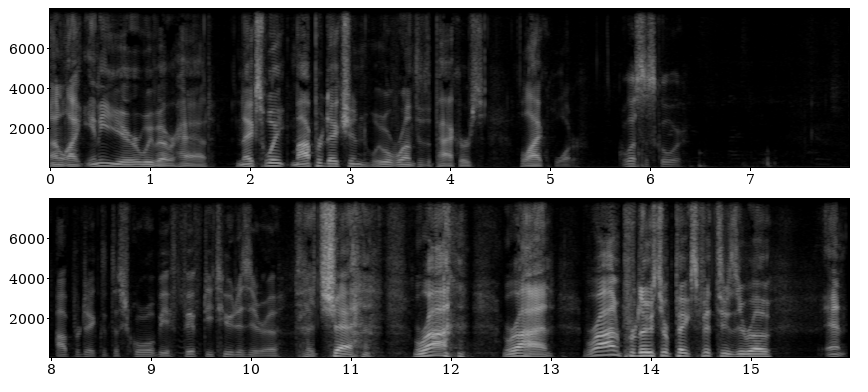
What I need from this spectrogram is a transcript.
unlike any year we've ever had. Next week, my prediction: we will run through the Packers like water. What's the score? I'll predict that the score will be 52 to 0. Chat, Ryan, Ryan, Ryan, producer picks fifty zero, and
